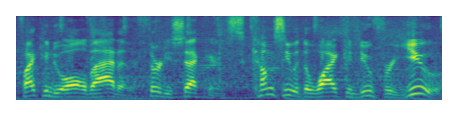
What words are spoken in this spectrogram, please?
If I can do all that in 30 seconds, come see what the Y can do for you.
